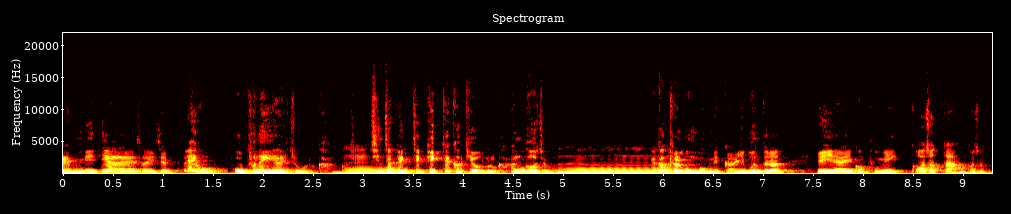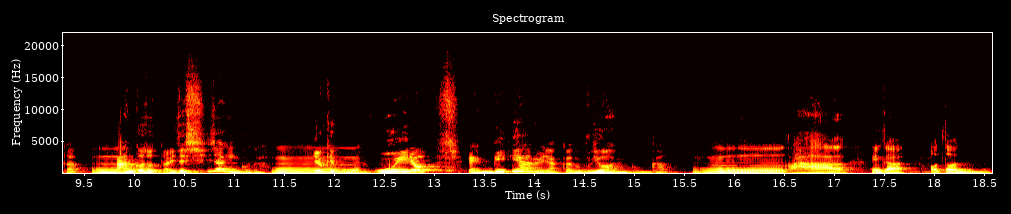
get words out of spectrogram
엔비디아에서 이제 빼고 오픈 AI 쪽으로 간 거죠. 음. 진짜 빅, 빅테크 기업으로 간 거죠. 음, 그러니까 결국 뭡니까? 이분들은 AI 거품이 꺼졌다 안 꺼졌다? 음, 안 꺼졌다. 이제 시작인 거다. 음, 이렇게 보는 거죠. 오히려 엔비디아를 약간 우려하는 건가? 음, 아, 그러니까 어떤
